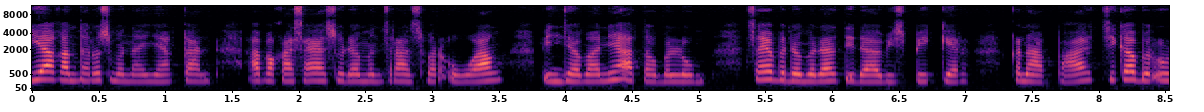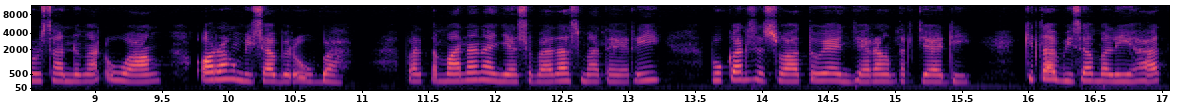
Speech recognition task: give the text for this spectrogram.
Ia akan terus menanyakan apakah saya sudah mentransfer uang pinjamannya atau belum. Saya benar-benar tidak habis pikir, kenapa jika berurusan dengan uang, orang bisa berubah. Pertemanan hanya sebatas materi, bukan sesuatu yang jarang terjadi. Kita bisa melihat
